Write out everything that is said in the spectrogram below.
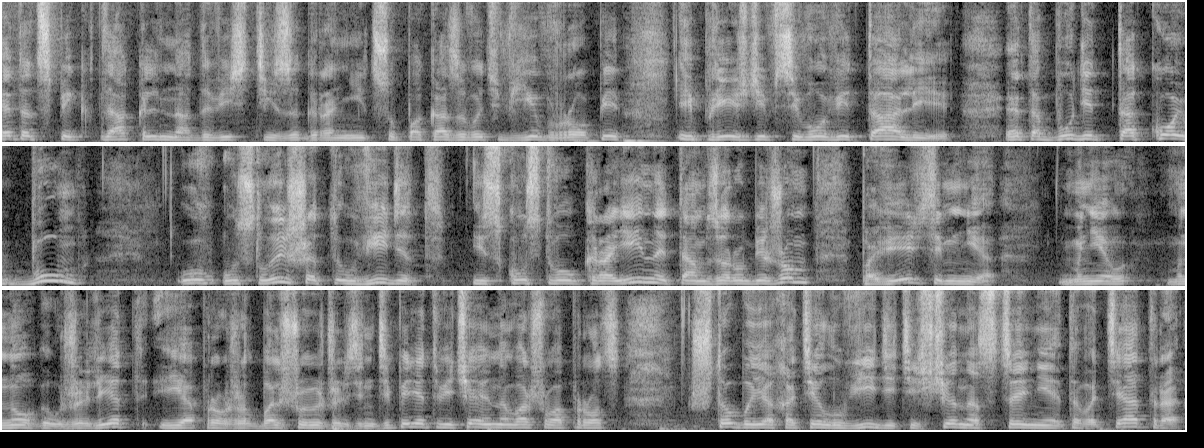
Этот спектакль надо вести за границу, показывать в Европе и прежде всего в Италии. Это будет такой бум, услышат, увидят искусство Украины там за рубежом, поверьте мне, мне много уже лет, и я прожил большую жизнь. Теперь отвечаю на ваш вопрос. Что бы я хотел увидеть еще на сцене этого театра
